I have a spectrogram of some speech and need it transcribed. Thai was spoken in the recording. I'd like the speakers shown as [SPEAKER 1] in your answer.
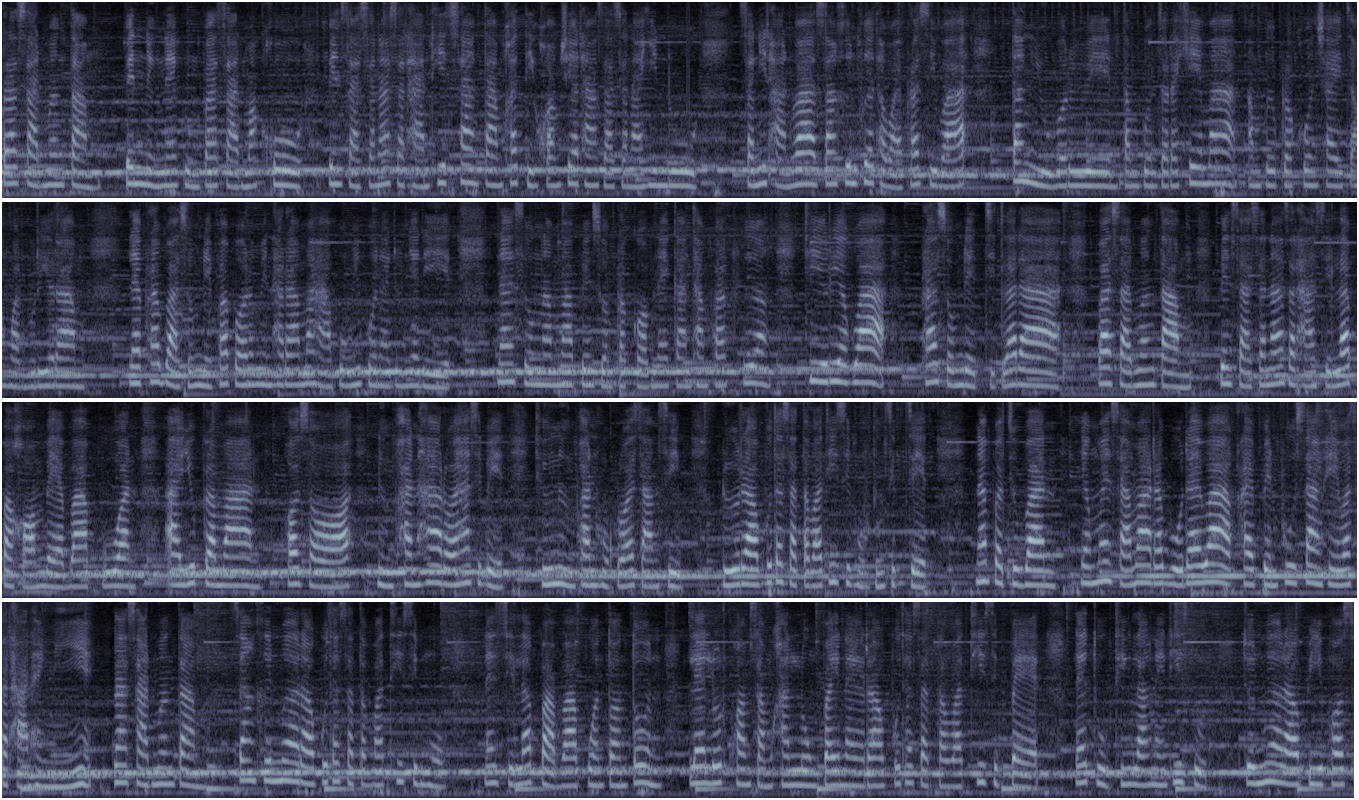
[SPEAKER 1] ปราสาทเมืองต่ำ เป็นหนึ่งในกลุ่มปราสาทมัคโคเป็นศาสนสถานที่สร้างตามคติความเชื่อทางศาสนาฮินดู สันนิษฐานว่าสร้างขึ้นเพื่อถวายพระศิวะ ตั้งอยู่บริเวณตำบลจระเข้มาก อำเภอประโคนชัย จังหวัดบุรีรัมย์ และพระบาทสมเด็จพระปรมินทรมหาภูมิพลอดุลยเดช ได้ทรงนำมาเป็นส่วนประกอบในการทำพระเครื่อง ที่เรียกว่า พระสมเด็จจิตรดา ปราสาทเมืองต่ำ เป็นศาสนาสถานศิลปะขอมแบบบาปวน อายุประมาณ พศ 1551 ถึง 1630 หรือราวพุทธศตวรรษที่ 16ถึง17ณ ปัจจุบันยังไม่สามารถระบุได้ว่าใครเป็นผู้สร้างเทวสถานแห่งนี้ ปราสาทเมืองต่ำ สร้างขึ้นเมื่อราวพุทธศตวรรษที่ 16 ในศิลปะบาปวนตอนต้น และลดความสำคัญลงไปในราวพุทธศตวรรษที่ 18 และถูกทิ้งล้างในที่สุด จนเมื่อราวปี พศ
